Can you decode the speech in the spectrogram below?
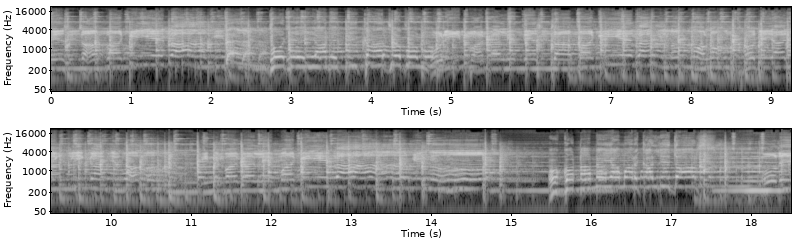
দেশটা বাগিয়ে রাখল। ধরে আর কি কাজ বলো। ওগো নামে আমার কালিদাস। ওরে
